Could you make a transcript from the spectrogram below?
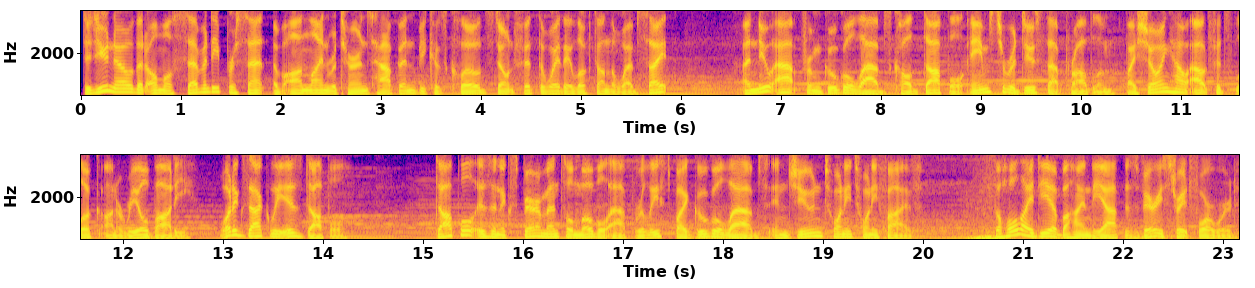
Did you know that almost 70% of online returns happen because clothes don't fit the way they looked on the website? A new app from Google Labs called Doppl aims to reduce that problem by showing how outfits look on a real body. What exactly is Doppl? Doppl is an experimental mobile app released by Google Labs in June 2025. The whole idea behind the app is very straightforward.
